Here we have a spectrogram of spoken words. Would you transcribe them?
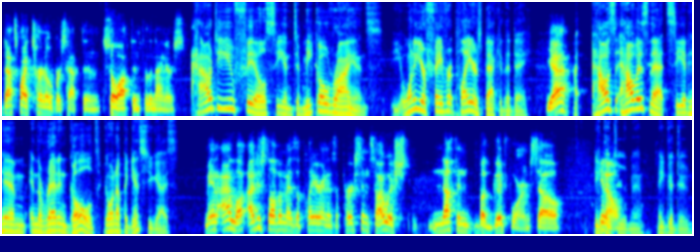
that's why turnovers happen so often for the Niners. How do you feel seeing DeMeco Ryans one of your favorite players back in the day. Yeah. Uh, how's how is that seeing him in the red and gold going up against you guys? Man, I love I just love him as a player and as a person. So I wish nothing but good for him. So he you know, dude, man, he good dude.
